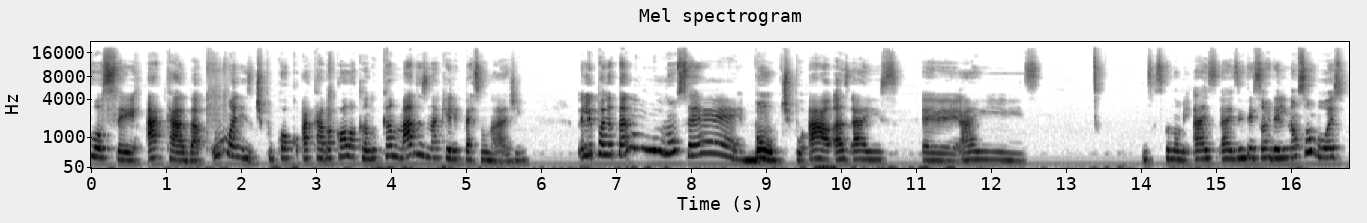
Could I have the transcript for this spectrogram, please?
você acaba humanizando, tipo, co- acaba colocando camadas naquele personagem, ele pode até não, não ser bom, tipo, a- as. as, é, as esqueci o nome. As, as intenções dele não são boas.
